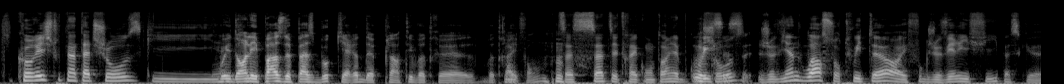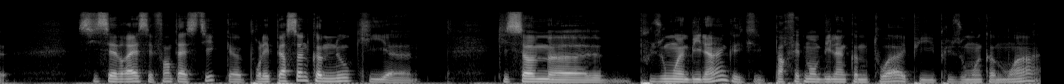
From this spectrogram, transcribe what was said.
qui corrige tout un tas de choses. Qui... Oui, dans les passes de Passbook qui arrêtent de planter votre, votre iPhone. ça, ça tu es très content. Il y a beaucoup de choses. Je viens de voir sur Twitter, il faut que je vérifie parce que si c'est vrai, c'est fantastique. Euh, pour les personnes comme nous qui, euh, qui sommes euh, plus ou moins bilingues, parfaitement bilingues comme toi et puis plus ou moins comme moi,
